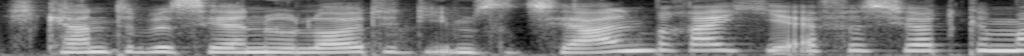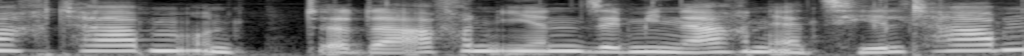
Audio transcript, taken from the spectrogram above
Ich kannte bisher nur Leute, die im sozialen Bereich ihr FSJ gemacht haben und da von ihren Seminaren erzählt haben,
